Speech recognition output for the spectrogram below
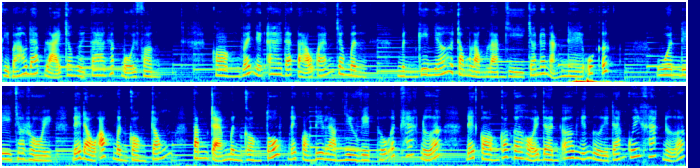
thì báo đáp lại cho người ta gấp bội phần. Còn với những ai đã tạo oán cho mình, mình ghi nhớ trong lòng làm gì cho nó nặng nề uất ức. Quên đi cho rồi, để đầu óc mình còn trống, tâm trạng mình còn tốt để còn đi làm nhiều việc hữu ích khác nữa, để còn có cơ hội đền ơn những người đáng quý khác nữa.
